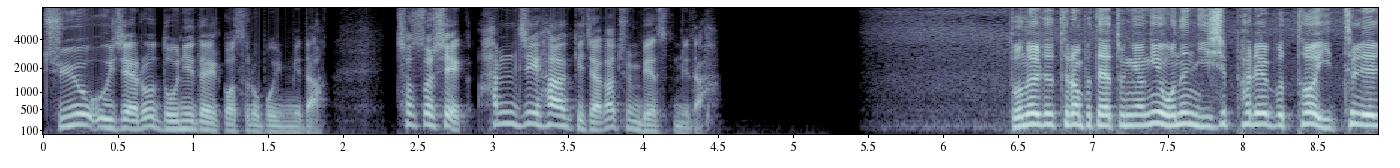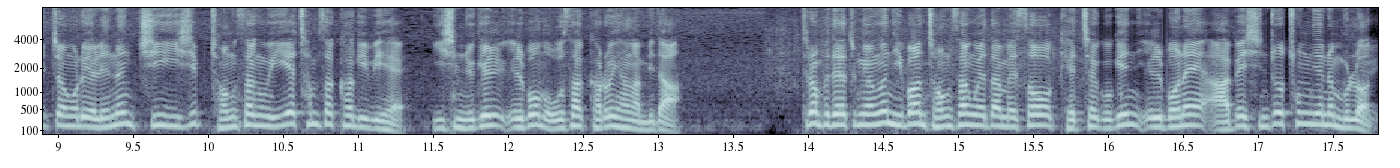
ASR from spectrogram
주요 의제로 논의될 것으로 보입니다. 첫 소식 함지하 기자가 준비했습니다. 도널드 트럼프 대통령이 오는 28일부터 이틀 일정으로 열리는 G20 정상회의에 참석하기 위해 26일 일본 오사카로 향합니다. 트럼프 대통령은 이번 정상회담에서 개최국인 일본의 아베 신조 총리는 물론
